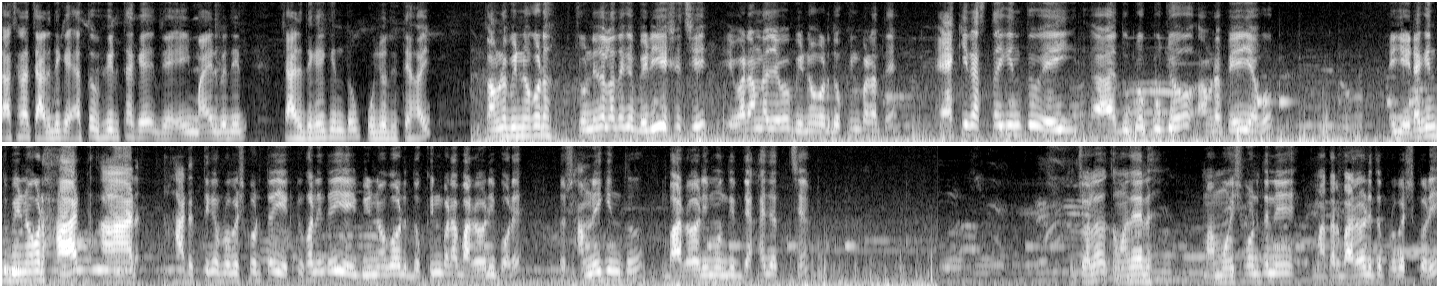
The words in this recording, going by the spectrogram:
তাছাড়া চারিদিকে এত ভিড় থাকে যে এই মায়ের বেদির চারিদিকেই কিন্তু পুজো দিতে হয়। তো আমরা বীরনগর চণ্ডীতলা থেকে বেরিয়ে এসেছি। এবার আমরা যাব বীরনগর দক্ষিণ পাড়াতে একই রাস্তায় কিন্তু এই দুটো পুজো আমরা পেয়ে যাব। এই এটা কিন্তু বীরনগর হাট আর হাটের থেকে প্রবেশ করতেই একটুখানিতেই এই বীরনগর দক্ষিণ পাড়া বারোয়ারি পড়ে তো সামনেই কিন্তু বারোয়ারি মন্দির দেখা যাচ্ছে। চলো, তোমাদের মা মহিষমর্দিনী মাতার বারোয়ারিতে প্রবেশ করি,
